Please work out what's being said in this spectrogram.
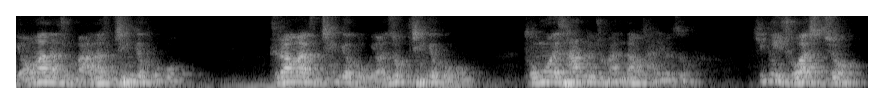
영화나 좀 만화 좀 챙겨보고 드라마 좀 챙겨보고 연속극 챙겨보고 동호회 사람들 좀 만나고 다니면서 기분이 좋아지죠.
